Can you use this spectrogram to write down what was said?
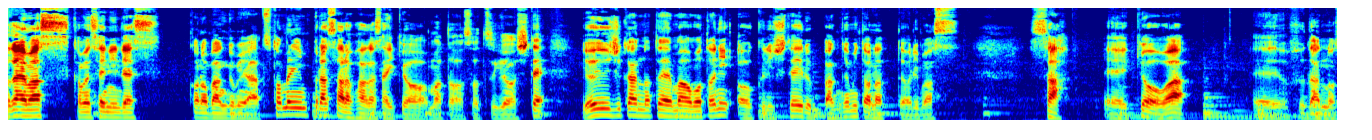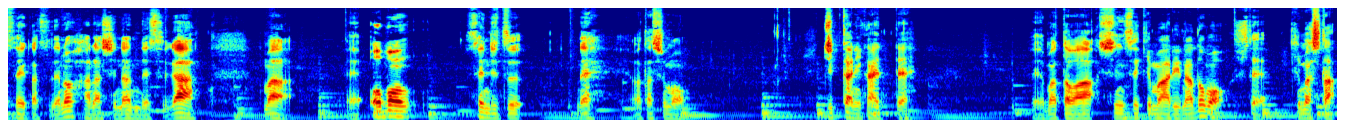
うございます。亀仙人です。この番組は勤め人プラスアルファが最強また卒業して余裕時間のテーマをもとにお送りしている番組となっております。さあ、えー、今日は、えー、普段の生活での話なんですがまあ、えー、お盆先日ね私も実家に帰ってまたは親戚周りなどもしてきました。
